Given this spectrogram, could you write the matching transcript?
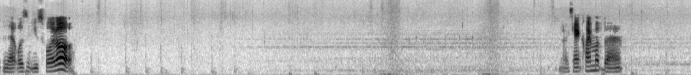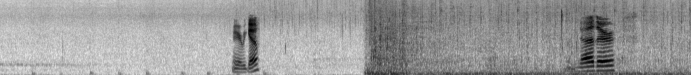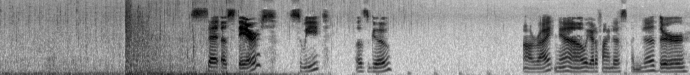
That wasn't useful at all. Can't climb up that. There we go. Another set of stairs. Sweet. Let's go. Alright, now we gotta find us another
